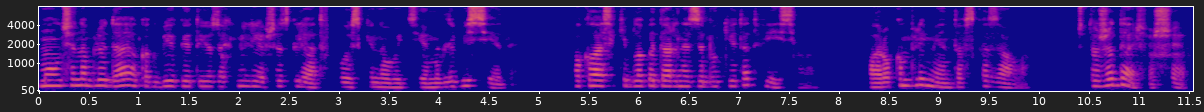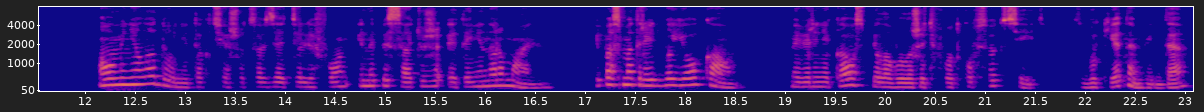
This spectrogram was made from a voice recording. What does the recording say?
Молча наблюдаю, как бегает ее захмелевший взгляд в поиске новой темы для беседы. По классике благодарность за букет отвесила. Пару комплиментов сказала. Что же дальше, шеф? А у меня ладони так чешутся взять телефон и написать уже этой ненормальной. И посмотреть бы ее аккаунт. Наверняка успела выложить фотку в соцсеть. С букетом ведь, да?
